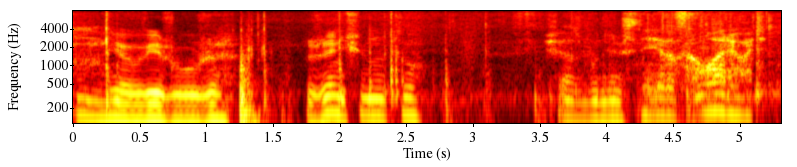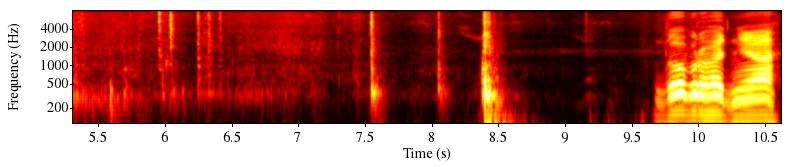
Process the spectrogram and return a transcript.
Я увижу уже женщину ту. Сейчас будем с ней разговаривать. Доброго дня.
